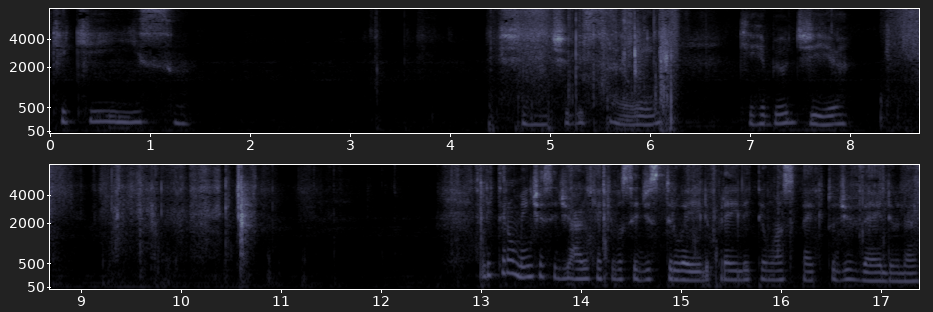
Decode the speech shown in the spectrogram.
Que que é isso? Gente do céu, hein? Que rebeldia. Literalmente esse diário quer que você destrua ele para ele ter um aspecto de velho, né?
